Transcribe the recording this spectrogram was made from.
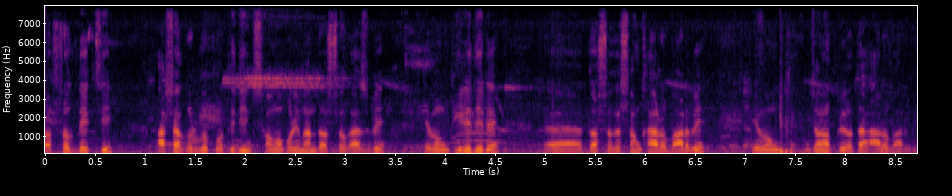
দর্শক দেখছি আশা করব প্রতিদিন সমপরিমাণ দর্শক আসবে এবং ধীরে ধীরে দর্শকের সংখ্যা আরও বাড়বে এবং জনপ্রিয়তা আরও বাড়বে।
